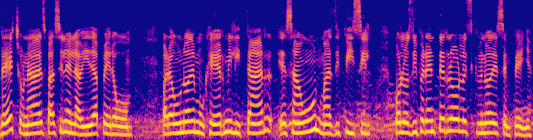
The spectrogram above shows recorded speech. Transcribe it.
De hecho, nada es fácil en la vida, pero para uno de mujer militar es aún más difícil por los diferentes roles que uno desempeña.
